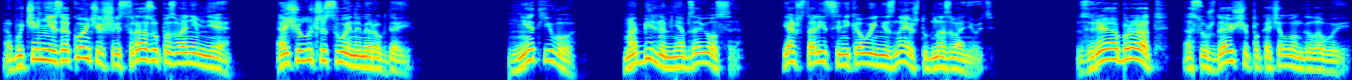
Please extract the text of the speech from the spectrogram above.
Обучение закончишь и сразу позвони мне. А еще лучше свой номерок дай. Нет его. Мобильным не обзавелся. Я ж в столице никого и не знаю, чтобы названивать. Зря, брат, осуждающе покачал он головой.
